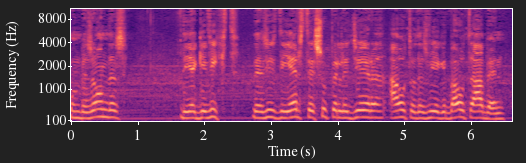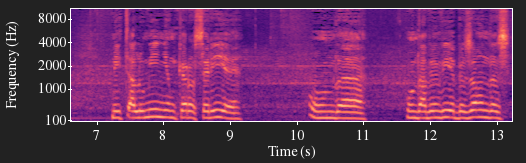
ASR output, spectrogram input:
und besonders der Gewicht. Das ist das erste superlegere Auto, das wir gebaut haben mit Aluminiumkarosserie und, äh, und haben wir besonders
